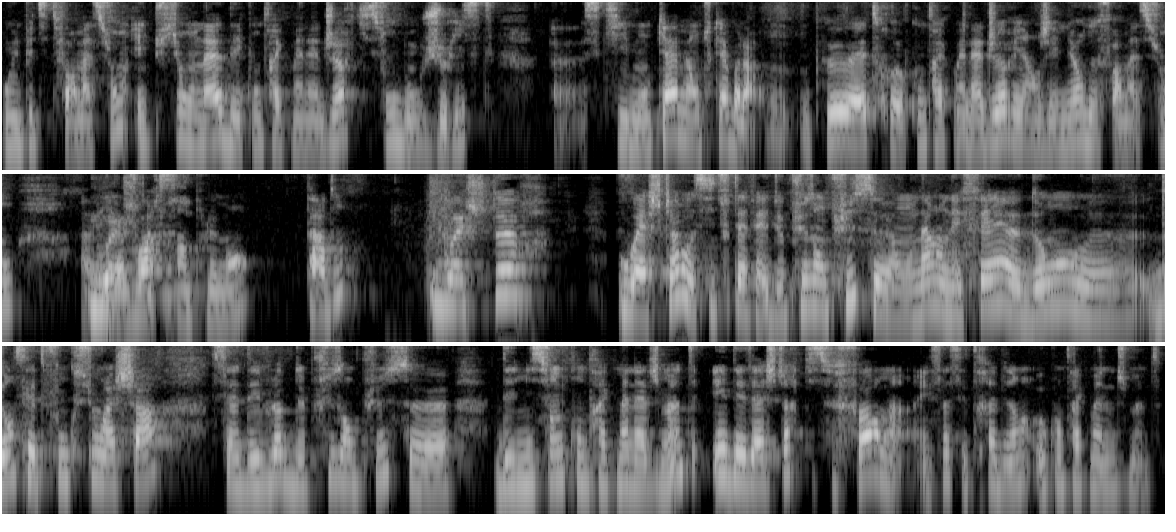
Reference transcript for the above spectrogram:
ou une petite formation. Et puis, on a des contract managers qui sont donc juristes, ce qui est mon cas. Mais en tout cas, voilà, on, peut être contract manager et ingénieur de formation ou et avoir simplement, pardon, ou acheteur. Ou acheteur aussi, tout à fait. De plus en plus, on a en effet dans dans cette fonction achat ça développe de plus en plus euh, des missions de contract management et des acheteurs qui se forment, et ça c'est très bien, au contract management.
